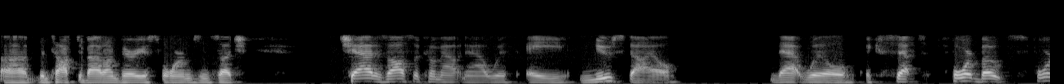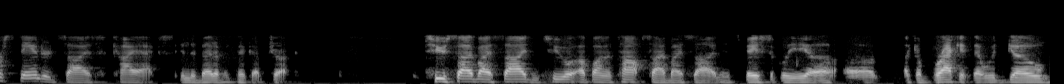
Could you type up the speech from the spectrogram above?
uh, been talked about on various forums and such. Chad has also come out now with a new style that will accept four boats, four standard size kayaks in the bed of a pickup truck. Two side by side and two up on the top side by side. It's basically a, a, like a bracket that would go,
